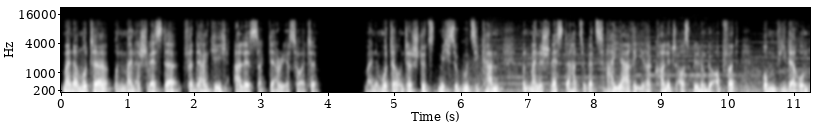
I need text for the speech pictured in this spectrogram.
Meiner Mutter und meiner Schwester verdanke ich alles, sagt Darius heute. Meine Mutter unterstützt mich so gut sie kann und meine Schwester hat sogar zwei Jahre ihrer College-Ausbildung geopfert, um wiederum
